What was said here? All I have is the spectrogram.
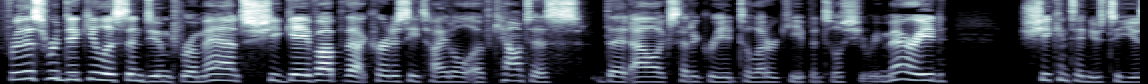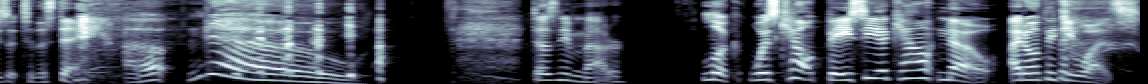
For this ridiculous and doomed romance, she gave up that courtesy title of Countess that Alex had agreed to let her keep until she remarried. She continues to use it to this day. Oh, no. Doesn't even matter. Look, was Count Basie a count? No, I don't think he was.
